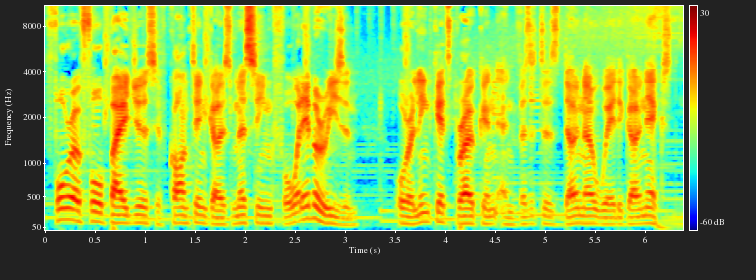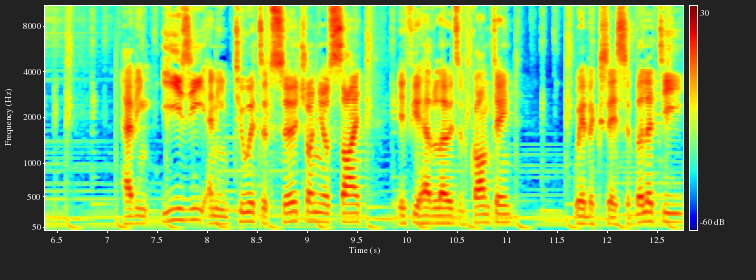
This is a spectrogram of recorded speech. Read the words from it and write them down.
404 pages if content goes missing for whatever reason, or a link gets broken and visitors don't know where to go next. Having easy and intuitive search on your site if you have loads of content, web accessibility,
